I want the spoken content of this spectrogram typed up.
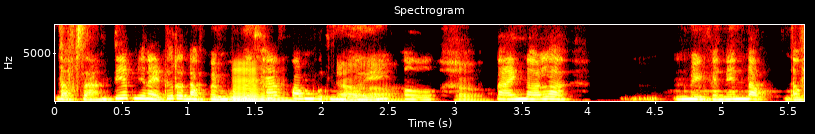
đọc gián tiếp như này tức là đọc về một Ừ. người khác qua một Ờ người ấy. ờ Ờ, ờ. và anh nói là mình phải nên đọc đọc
